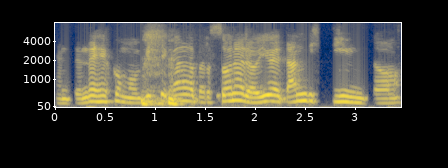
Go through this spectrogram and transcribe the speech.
¿Entendés? Es como, viste, cada persona lo vive tan distinto.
